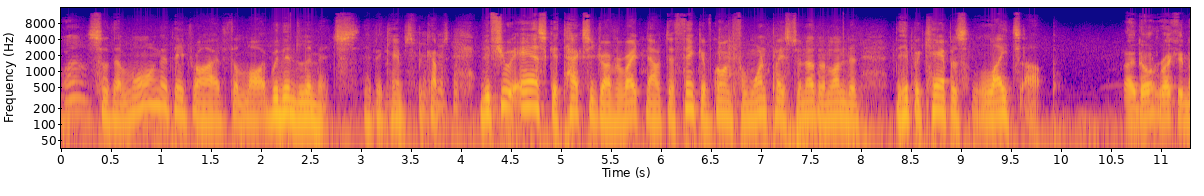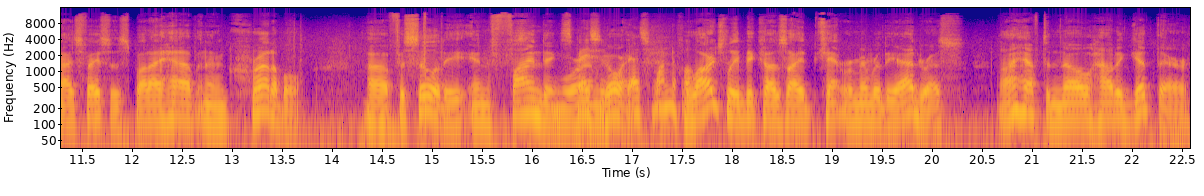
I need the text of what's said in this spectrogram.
Wow. So the longer they drive, the lo- within limits, it becomes becomes. and if you ask a taxi driver right now to think of going from one place to another in London, the hippocampus lights up. I don't recognize faces, but I have an incredible uh, facility in finding where Spaces, I'm going. that's wonderful. Largely because I can't remember the address, I have to know how to get there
